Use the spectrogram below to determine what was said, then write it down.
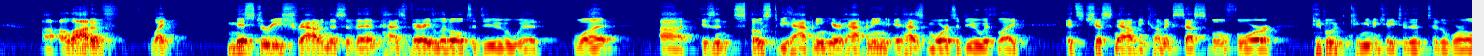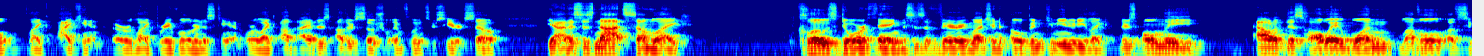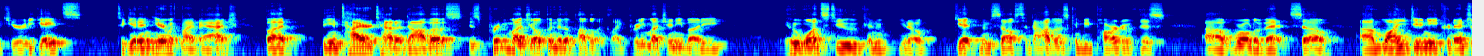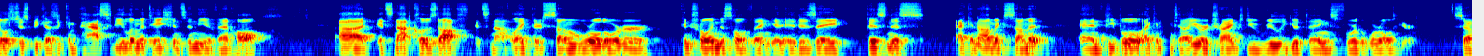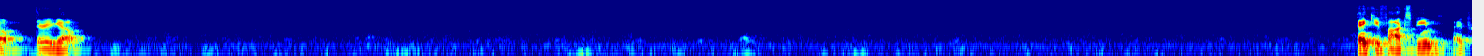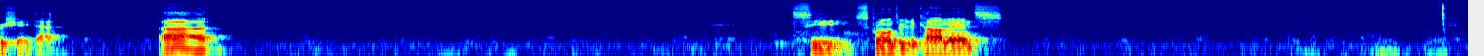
uh, a lot of like mystery shroud in this event has very little to do with what uh, isn't supposed to be happening here happening. It has more to do with like it's just now become accessible for people who can communicate to the to the world like I can, or like Brave Wilderness can, or like I, there's other social influencers here. So yeah, this is not some like closed door thing. This is a very much an open community. Like there's only out of this hallway one level of security gates to get in here with my badge, but the entire town of Davos is pretty much open to the public. Like pretty much anybody who wants to can, you know, get themselves to Davos can be part of this uh, world event. So um, while you do need credentials just because of capacity limitations in the event hall, uh, it's not closed off. It's not like there's some world order controlling this whole thing. it, it is a business economic summit, and people, I can tell you, are trying to do really good things for the world here. So there you go. Thank you, Foxbeam. I appreciate that. Uh, let's see, scrolling through the comments.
